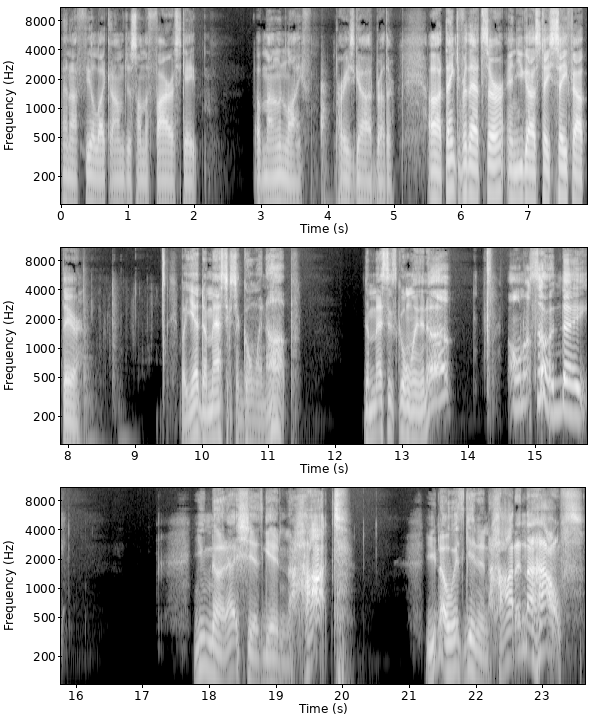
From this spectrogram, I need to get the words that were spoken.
and I feel like I'm just on the fire escape of my own life. Praise God, brother. Uh, thank you for that, sir. And you guys stay safe out there. But yeah, domestics are going up. Domestics going up on a Sunday. You know that shit's getting hot. You know it's getting hot in the house.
